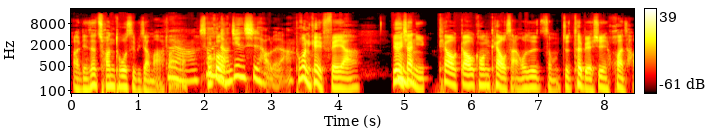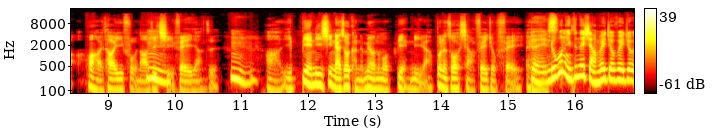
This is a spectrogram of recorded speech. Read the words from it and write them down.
啊，连身穿脱是比较麻烦的。对啊，上不过两件事好了啦。不过你可以飞啊，有点像嗯你跳高空跳伞或者是什么，就特别去换好换好一套衣服，然后去嗯起飞这样子、嗯，啊。以便利性来说，可能没有那么便利啊，不能说想飞就飞。哎对，如果你真的想飞就飞就，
